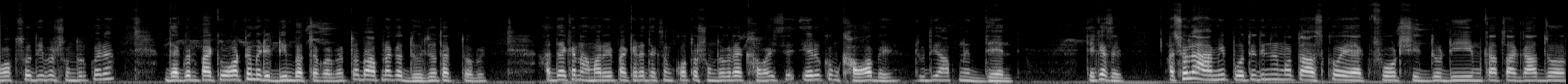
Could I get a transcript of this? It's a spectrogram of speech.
বক্সও দিবেন সুন্দর করে। দেখবেন পাখি অটোমেটিক ডিম বাচ্চা করবে। তবে আপনাকে ধৈর্য থাকতে হবে। আর দেখেন আমার এই পাখিটা দেখছেন কত সুন্দর করে খাওয়াইছে, এরকম খাওয়াবে যদি আপনি দেন। ঠিক আছে? আসলে আমি প্রতিদিনের মতো আজকেও এক ফুট সিদ্ধ ডিম, কাঁচা গাজর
